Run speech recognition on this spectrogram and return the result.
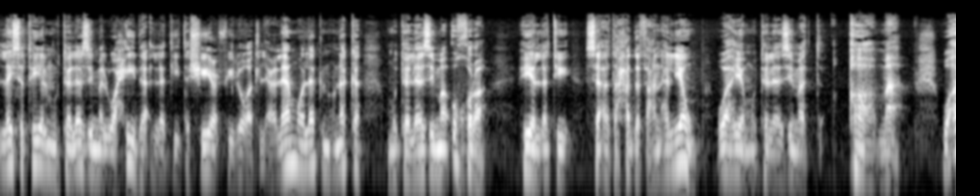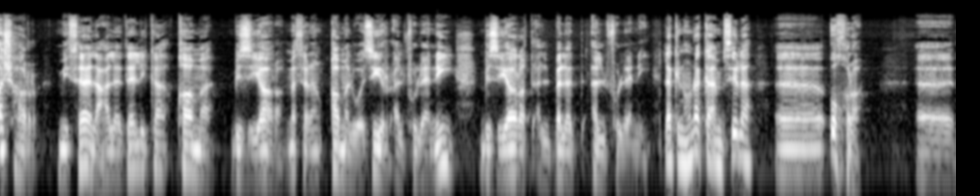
ليست هي المتلازمة الوحيدة التي تشيع في لغة الإعلام ولكن هناك متلازمة أخرى هي التي سأتحدث عنها اليوم وهي متلازمة قام. وأشهر مثال على ذلك قام بزيارة مثلا قام الوزير الفلاني بزيارة البلد الفلاني. لكن هناك أمثلة آه، أخرى. آه،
